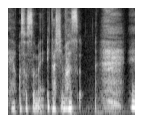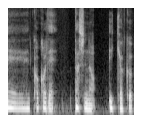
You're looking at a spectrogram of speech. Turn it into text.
えー、おすすめいたします。えー、ここで私の一曲、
